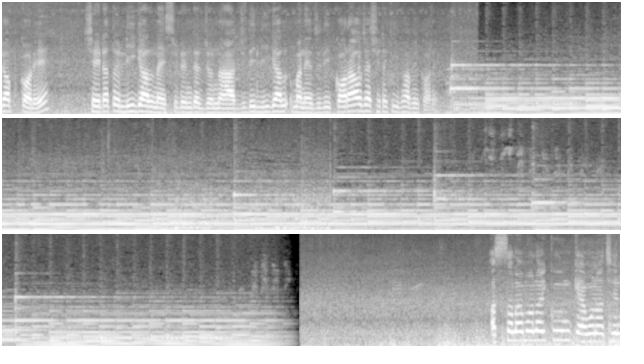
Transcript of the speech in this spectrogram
জব করে, সেটা তো লিগাল নাই স্টুডেন্টদের জন্য। আর যদি লিগাল মানে যদি করাও যায়, সেটা কীভাবে করে? আসসালামু আলাইকুম, কেমন আছেন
